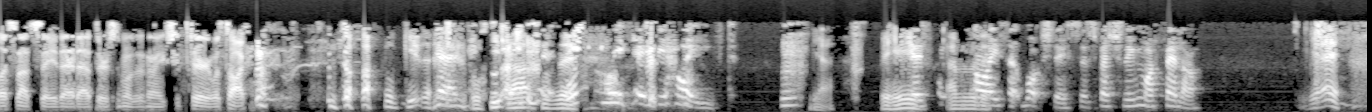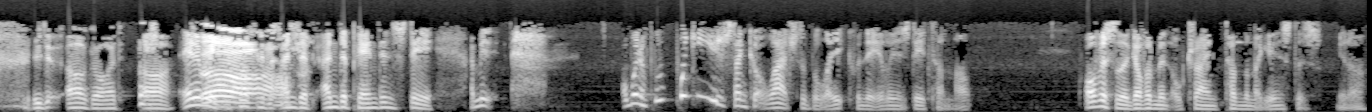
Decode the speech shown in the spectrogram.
let's not say that after some of the things Terry was talking about. we'll keep that. Yeah. We'll keep that for the Nick is behaved. yeah. Behave. There's Everybody. guys that watch this, especially my fella. Yeah. Do, oh God. Oh. Anyway, we're talking Oh. about inde- Independence Day. I mean, I wonder, what, what do you think it'll actually be like when the aliens do turn up? Obviously, the government will try and turn them against us. You know.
